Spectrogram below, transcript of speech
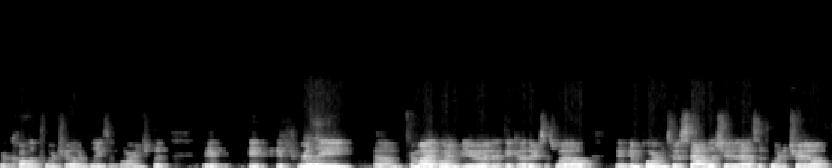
or call it floor trail or blaze of orange. But it, it it's really, um, from my point of view, and I think others as well, important to establish it as a Florida Trail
